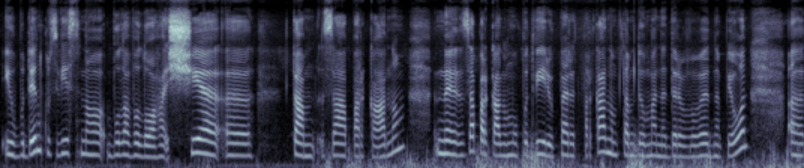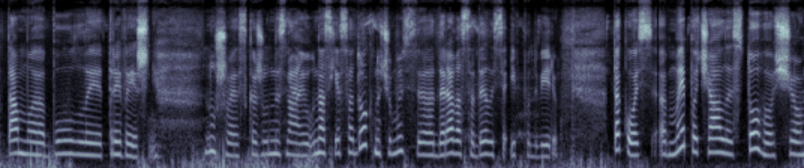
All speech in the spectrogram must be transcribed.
і в будинку, звісно, була волога. Ще е, там за парканом, не за парканом у подвір'ю, перед парканом, там, де у мене деревовидний піон, е, там е, були три вишні. Ну, що я скажу, не знаю. У нас є садок, але чомусь е, дерева садилися і в подвір'ю. Так ось, ми почали з того, що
